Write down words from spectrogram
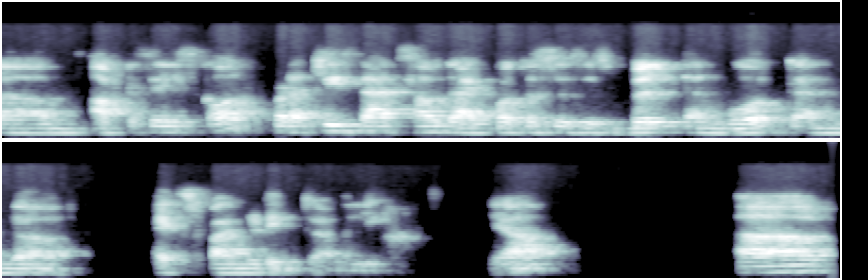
um, after sales call, but at least that's how the hypothesis is built and worked and uh, expanded internally. Yeah. Uh,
